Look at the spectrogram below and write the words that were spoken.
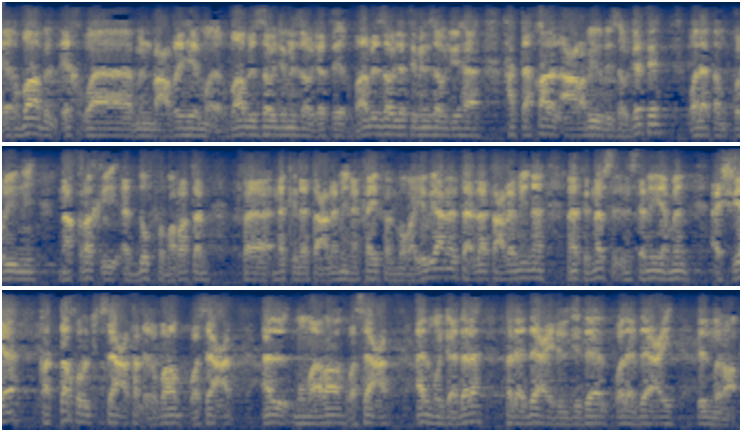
إغضاب الإخوة من بعضهم وإغضاب الزوج من زوجته إغضاب الزوجة من زوجها حتى قال الأعرابي لزوجته ولا تنقريني نقرك الدف مرة فإنك لا تعلمين كيف المغيب. يعني لا تعلمين ما في النفس الإنسانية من أشياء قد تخرج ساعة الإغضاب وساعة المماراة وساعة المجادلة فلا داعي للجدال ولا داعي للمراء.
